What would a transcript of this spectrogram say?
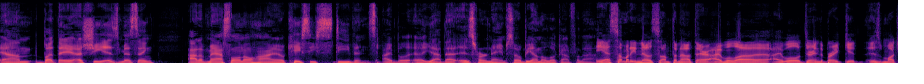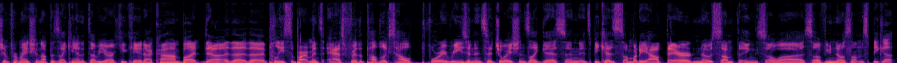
Um, but they, uh, she is missing out of Massillon, Ohio. Casey Stevens, I uh, yeah, that is her name. So be on the lookout for that. Yeah, somebody knows something out there. I will. Uh, I will during the break get as much information up as I can at wrqk.com. But the the, the police departments ask for the public's help for a reason in situations like this, and it's because somebody out there knows something. So, uh, so if you know something, speak up.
